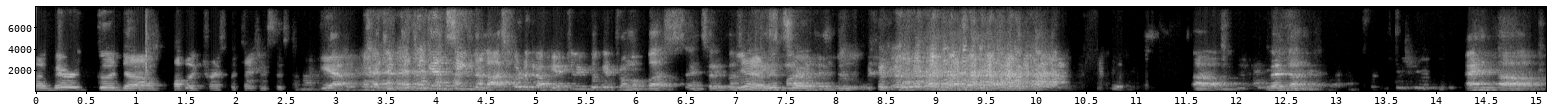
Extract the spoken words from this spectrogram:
A very good uh, public transportation system. Yeah, as you, as you can see in the last photograph, he actually took it from a bus, and so it was. Yeah, very it's, smart uh, to- Um, Well done. And uh,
